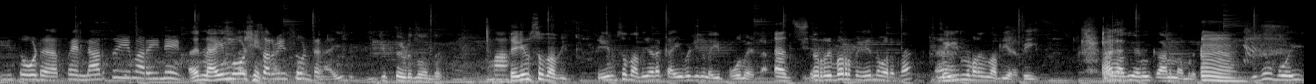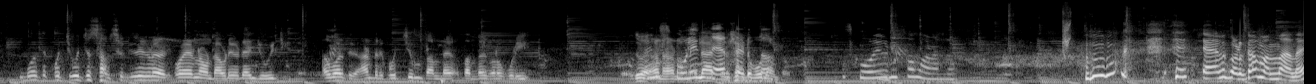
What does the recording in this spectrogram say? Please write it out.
ഈ തോട്. അപ്പൊ എല്ലായിടത്തും ഈ മറീനയും സർവീസും ഉണ്ട്. മ- തേംസ് നദി. തേംസ് നദിയുടെ കൈവഴികളെ ഈ പോകുന്നതല്ല. ഇത്. റിവർ വേ എന്ന് പറയുന്ന വെയ് എന്ന് പറയുന്ന നദിയാണ് വെയ് ആ നദിയാണ് ഈ കാണുന്നത് നമ്മൾ. ഇത് പോയി ഇതുപോലത്തെ കൊച്ചു കൊച്ചു സബ്സിഡികൾ കുറെ എണ്ണം ഉണ്ട്. അവിടെ എവിടെയും ചോദിച്ചിട്ടുണ്ട്. അതുപോലെ തന്നെ ആണ്ടൊരു കൊച്ചും തണ്ട തന്തയും കൂടെ ഇത് പോകുന്നുണ്ടോ? സ്കൂൾ യൂണിഫോം ആണല്ലോ. ഞാൻ കൊടുക്കാൻ വന്നാണ്.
